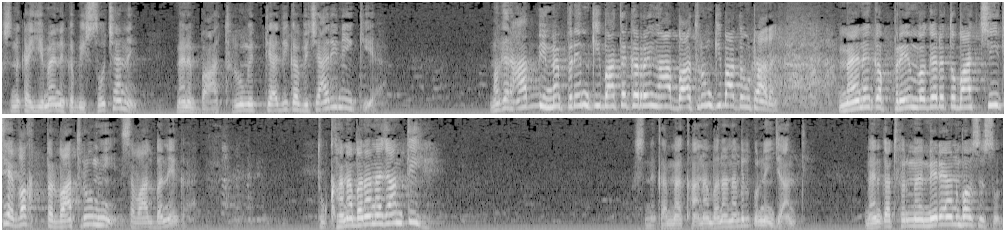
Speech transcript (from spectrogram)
उसने कहा, ये मैंने कभी सोचा नहीं। मैंने बाथरूम इत्यादि का विचार ही नहीं किया। मगर आप भी, मैं प्रेम की बातें कर रही हूँ, आप बाथरूम की बातें उठा रहे हैं। मैंने कहा, प्रेम वगैरह तो बातचीत है, वक्त पर बाथरूम ही सवाल बनेगा। तू खाना बनाना जानती है? उसने कहा, मैं खाना बनाना बिल्कुल नहीं जानती। मैंने कहा तो फिर मैं, मेरे अनुभव से सुन।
